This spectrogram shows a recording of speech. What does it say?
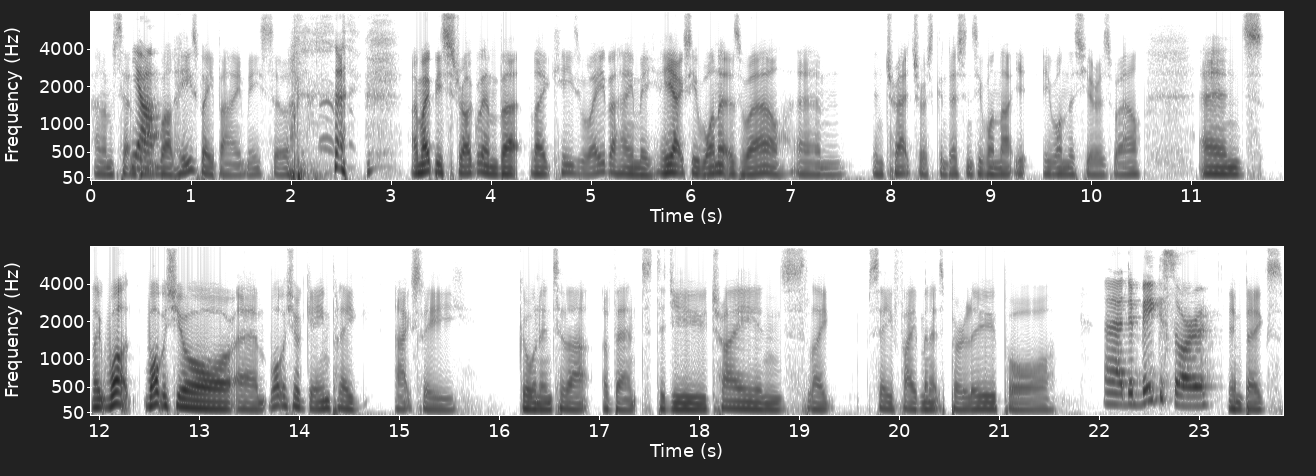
and I'm sitting yeah. well, he's way behind me, so I might be struggling, but like he's way behind me. He actually won it as well. Um, in treacherous conditions, he won that. Y- he won this year as well, and like what what was your um, what was your gameplay actually going into that event? Did you try and like save five minutes per loop or? Uh, the bigs or? In bigs.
